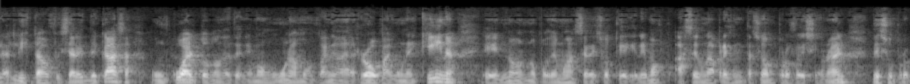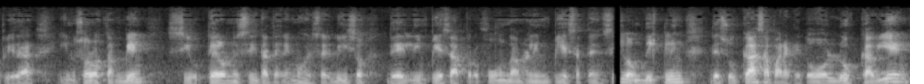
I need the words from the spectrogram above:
las listas oficiales de casa, un cuarto donde tenemos una montaña de ropa en una esquina. Eh, no, no podemos hacer eso. Queremos hacer una presentación profesional de su propiedad. Y nosotros también, si usted lo necesita, tenemos el servicio de limpieza profunda, una limpieza extensiva, un deep clean de su casa para que todo luzca bien,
